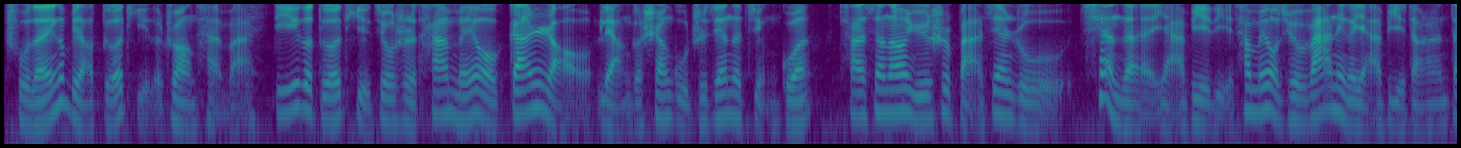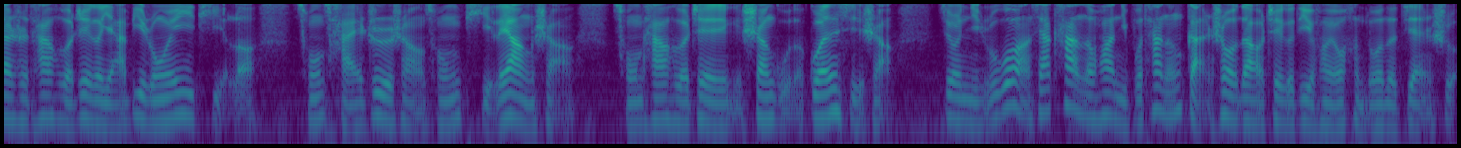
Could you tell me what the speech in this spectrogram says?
处在一个比较得体的状态吧。第一个得体就是它没有干扰两个山谷之间的景观，它相当于是把建筑嵌在崖壁里，它没有去挖那个崖壁，当然，但是它和这个崖壁融为一体了。从材质上，从体量上，从它和这山谷的关系上，就是你如果往下看的话，你不太能感受到这个地方有很多的建设。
